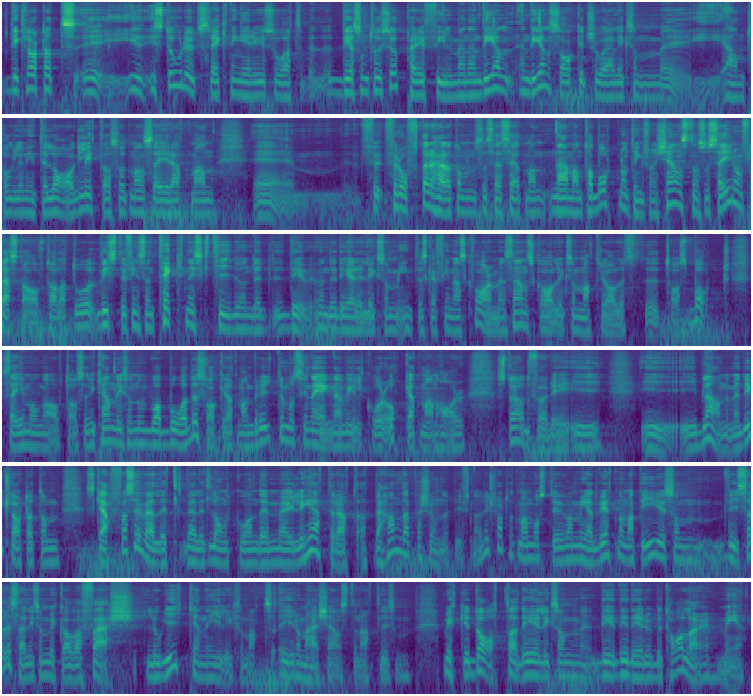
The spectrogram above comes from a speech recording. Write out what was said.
det är klart att i, i, stor utsträckning är det ju så att det som togs upp här i filmen, en del, en del saker tror jag liksom är antagligen inte lagligt. Alltså att man säger att man eh, för, för, ofta det här att de så att säger att man, när man tar bort någonting från tjänsten så säger de flesta avtal att då, visst, det finns en teknisk tid under det, under det det liksom inte ska finnas kvar, men sen ska liksom materialet eh, tas bort, säger många avtal. Så det kan liksom vara både saker att man bryter mot sina egna villkor och att man har stöd för det i, i, ibland. Men det är klart att de skaffar sig väldigt, väldigt långtgående möjligheter att, att behandla personuppgifterna. Och det är klart att man måste vara medveten om att det är ju som visades här, liksom mycket av affärslogiken i, liksom att, i de här tjänsterna tjänsten. Att liksom, mycket data, det är, liksom, det, det, är det du betalar med.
